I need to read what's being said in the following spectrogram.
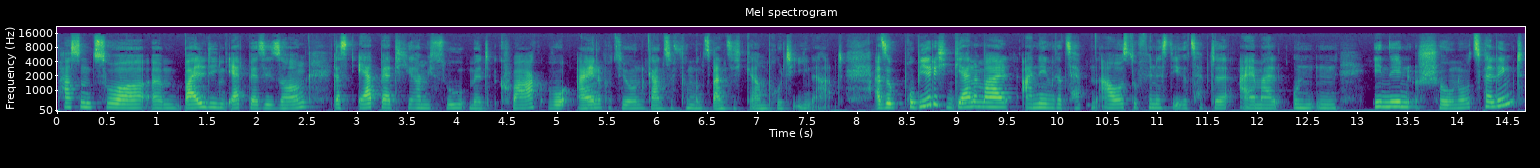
passend zur ähm, baldigen Erdbeersaison das Erdbeer-Tiramisu mit Quark, wo eine Portion ganze 25 Gramm Proteine hat. Also probier dich gerne mal an den Rezepten aus. Du findest die Rezepte einmal unten in den Show Notes verlinkt.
